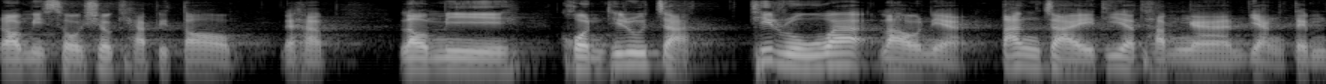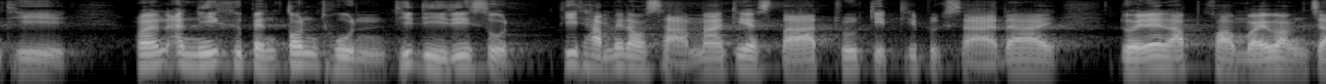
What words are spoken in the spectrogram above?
เรามีโซเชียลแคปิตอลนะครับเรามีคนที่รู้จักที่รู้ว่าเราเนี่ยตั้งใจที่จะทำงานอย่างเต็มที่ เพราะฉะนั้นอันนี้คือเป็นต้นทุนที่ดีที่สุดที่ทำให้เราสามารถที่จะสตาร์ทธุรกิจที่ปรึกษาได้ โดยได้รับความไว้วางใจ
